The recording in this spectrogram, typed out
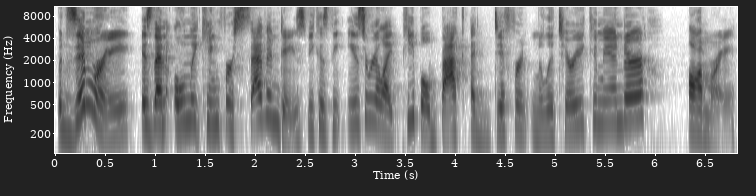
but Zimri is then only king for seven days because the Israelite people back a different military commander, Omri.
